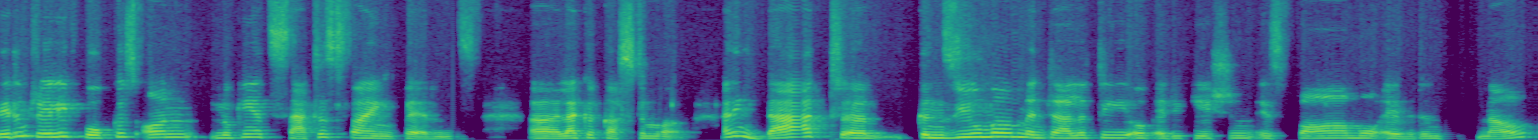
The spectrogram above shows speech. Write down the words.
They didn't really focus on looking at satisfying parents uh, like a customer. I think that um, consumer mentality of education is far more evident now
